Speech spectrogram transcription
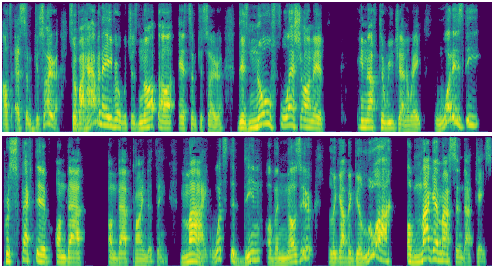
als etzem kisoira. So if I have an aver which is not uh, etzem kisoira, there's no flesh on it enough to regenerate. What is the perspective on that on that kind of thing. My, what's the din of a nazir legabe geluach of magamas in that case?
